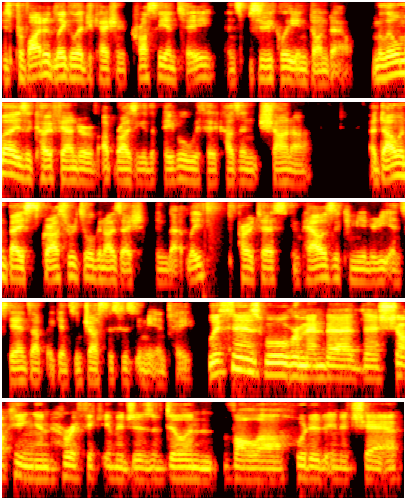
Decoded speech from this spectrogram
She's provided legal education across the NT and specifically in Dondale. Mililma is a co-founder of Uprising of the People with her cousin Shana, a Darwin-based grassroots organisation that leads protests, empowers the community, and stands up against injustices in the NT. Listeners will remember the shocking and horrific images of Dylan Voller hooded in a chair,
